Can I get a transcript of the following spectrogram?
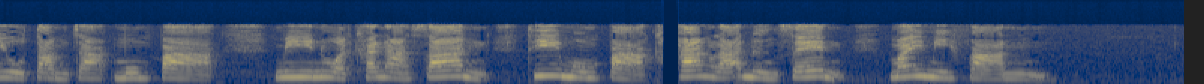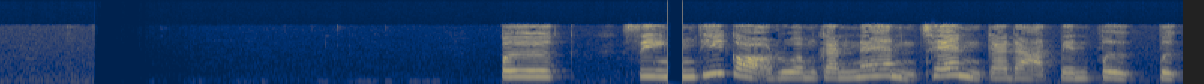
อยู่ต่ำจากมุมปาก มีหนวดขนาดสั้นที่มุมปากข้างละหนึ่งเส้น ไม่มีฟัน ปึก สิ่งที่เกาะรวมกันแน่น เช่น กระดาษเป็นปึก ปึก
